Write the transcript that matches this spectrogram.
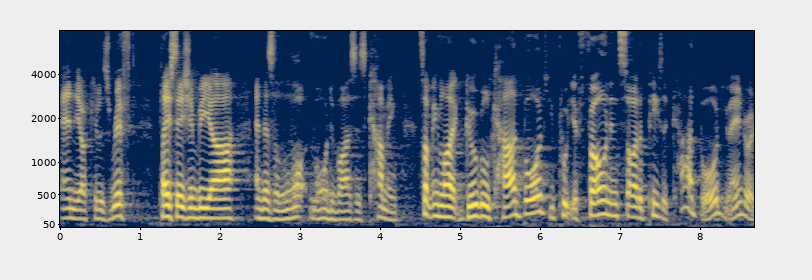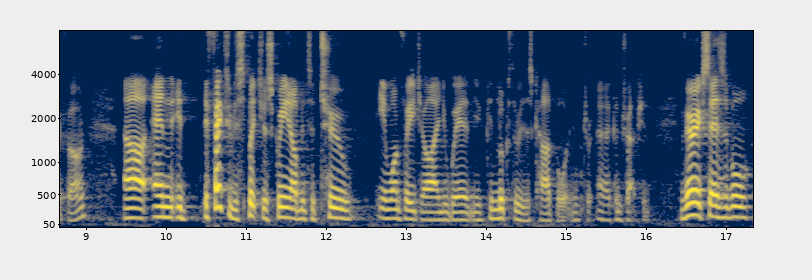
and the Oculus Rift, PlayStation VR, and there's a lot more devices coming. Something like Google Cardboard, you put your phone inside a piece of cardboard, your Android phone, uh, and it effectively splits your screen up into two, in one for each eye, and you wear, you can look through this cardboard uh, contraption. Very accessible,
